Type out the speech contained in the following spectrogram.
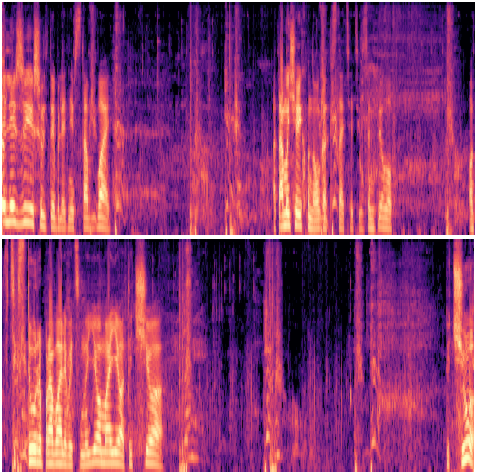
Да лежи, шуль ты, блядь, не вставай. А там еще их много, кстати, этих зомбилов. Он в текстуры проваливается, ну ё-моё, ты чё? Ты чё?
